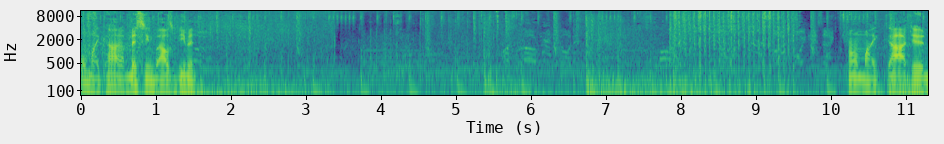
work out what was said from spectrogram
Oh my god, I'm missing, but I was beaming. Oh my god, dude.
